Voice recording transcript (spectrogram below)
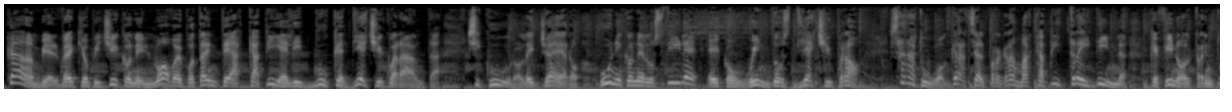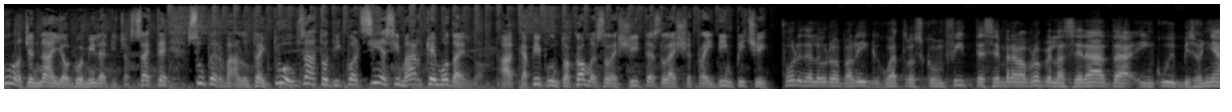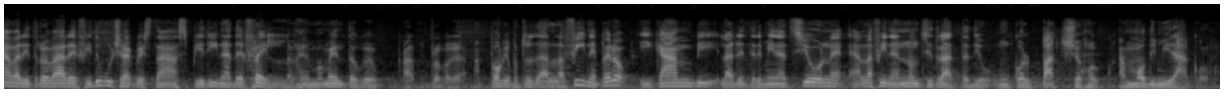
Cambia il vecchio PC con il nuovo e potente HP EliteBook 1040. Sicuro, leggero, unico nello stile e con Windows 10 Pro. Sarà tuo grazie al programma HP Trade-in che fino al 31 gennaio 2017 supervaluta il tuo usato di qualsiasi marca e modello. hp.com slash it slash trade-in PC. Fuori dall'Europa League, quattro sconfitte, sembrava proprio la serata in cui bisognava ritrovare fiducia, questa aspirina de Frel, nel momento che, a, proprio a poche battute dalla fine, però i cambi, la determinazione, alla fine non si tratta di un colpaccio a mo' di miracolo.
